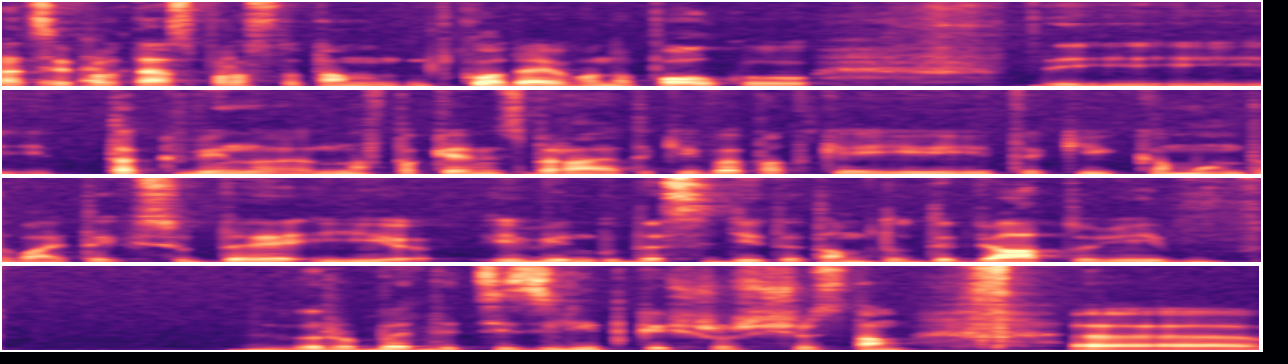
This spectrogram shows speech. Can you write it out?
зробити, цей протез, просто там кладе його на полку. і так він навпаки він збирає такі випадки і такий камон, давайте їх сюди. І, і він буде сидіти там до дев'ятої, робити ці зліпки, що щось там е,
